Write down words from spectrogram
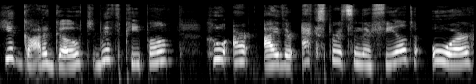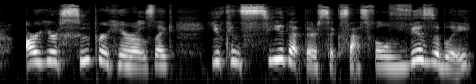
You got to go with people who are either experts in their field or are your superheroes. Like you can see that they're successful visibly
